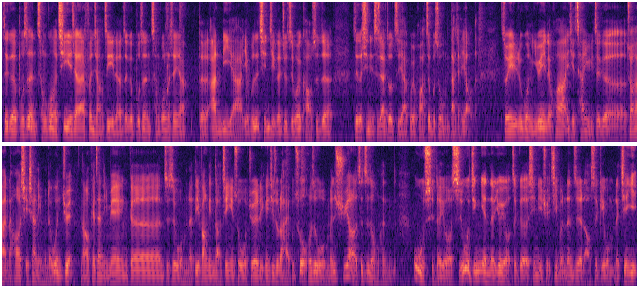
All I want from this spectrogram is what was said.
这个不是很成功的企业家来分享自己的这个不是很成功的生涯的案例啊，也不是请几个就只会考试的这个心理师来做职业规划，这不是我们大家要的。所以，如果你愿意的话，一起参与这个专案，然后写下你们的问卷，然后可以在里面跟就是我们的地方领导建议说，我觉得李根熙做的还不错，或是我们需要的是这种很务实的、有实务经验的，又有这个心理学基本认知的老师给我们的建议，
